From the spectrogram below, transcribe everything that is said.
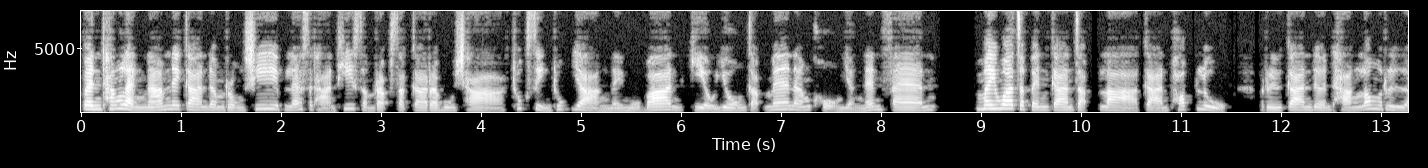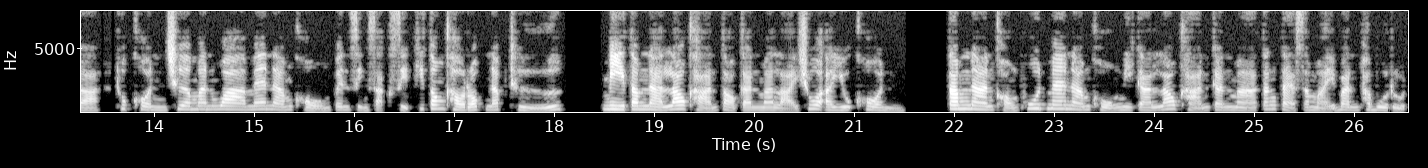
เป็นทั้งแหล่งน้ำในการดำรงชีพ และสถานที่สำหรับสักการบูชา ทุกสิ่งทุกอย่างในหมู่บ้านเกี่ยวโยงกับแม่น้ำโขงอย่างแน่นแฟ้น ไม่ว่าจะเป็นการจับปลา การเพาะปลูก หรือการเดินทางล่องเรือ ทุกคนเชื่อมั่นว่าแม่น้ำโขงเป็นสิ่งศักดิ์สิทธิ์ที่ต้องเคารพนับถือมีตำนานเล่าขานต่อกันมาหลายชั่วอายุคน ตำนานของพูดแม่น้ำโขงมีการเล่าขานกันมาตั้งแต่สมัยบรรพบุรุษ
